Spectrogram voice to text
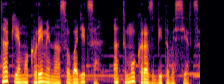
Так я мог временно освободиться от мук разбитого сердца.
